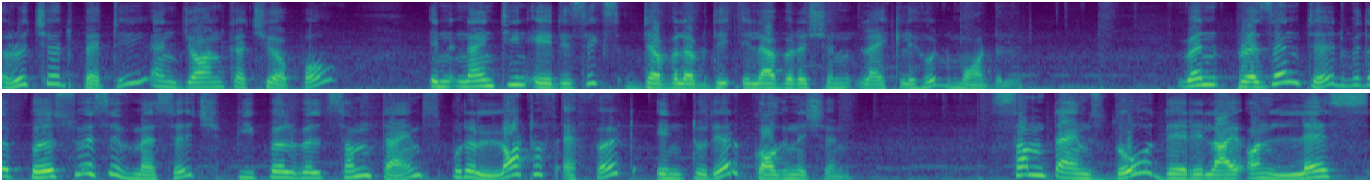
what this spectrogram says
Richard Petty and John Cacioppo in 1986 developed the elaboration likelihood model. When presented with a persuasive message, people will sometimes put a lot of effort into their cognition. Sometimes though they rely on less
